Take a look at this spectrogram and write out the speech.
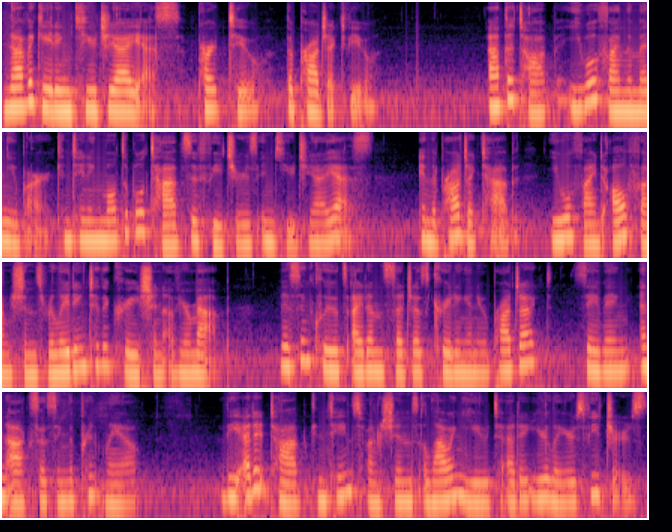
Navigating QGIS, Part 2, the Project View. At the top, you will find the menu bar containing multiple tabs of features in QGIS. In the Project tab, you will find all functions relating to the creation of your map. This includes items such as creating a new project, saving, and accessing the print layout. The Edit tab contains functions allowing you to edit your layer's features.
